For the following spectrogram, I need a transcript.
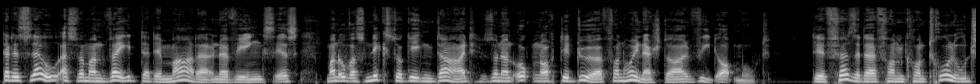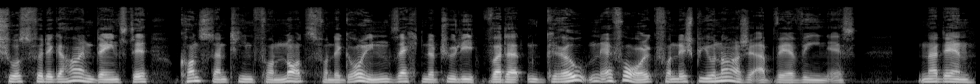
Dat is so, als wenn man weet, dat der Marder unterwegs ist, man o was nix dagegen dat, sondern auch noch die Tür von Heunerstahl weit obmogt. Der Vorsitter von Kontrollausschuss für die Geheimdienste, Konstantin von Notz von der Grünen, sagt natürlich, was dat ein großen Erfolg von der Spionageabwehr Wien ist. Na denn,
